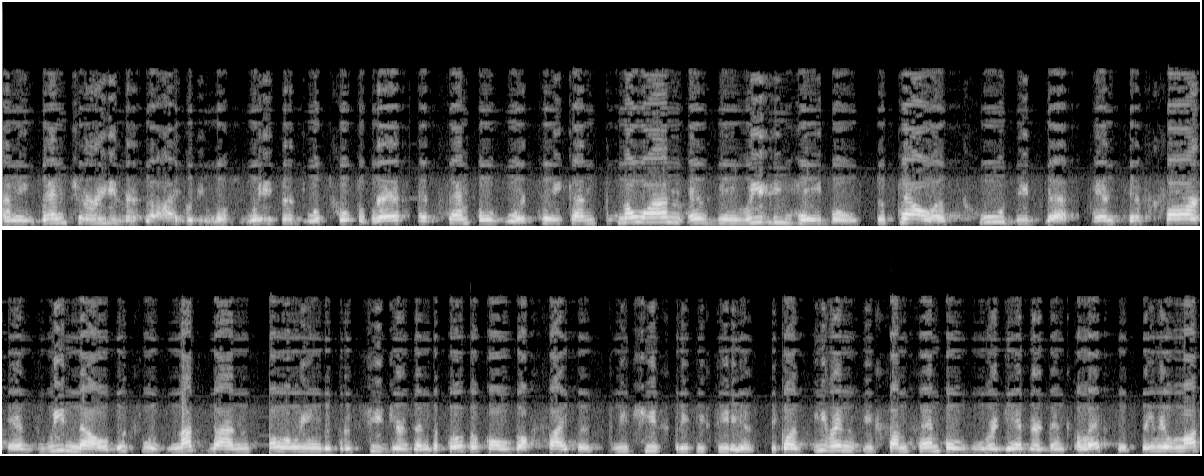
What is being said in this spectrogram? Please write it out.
an inventory that the ivory was weighted, was photographed, that samples were taken. No one has been really able to tell us who did that. And as far as we know, this was not done following the procedures and the protocols of CITES, which is pretty serious. Because even if some samples were gathered and collected, they will not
